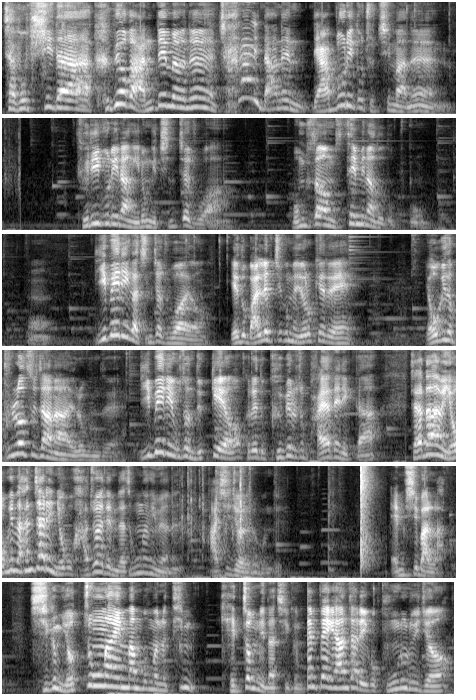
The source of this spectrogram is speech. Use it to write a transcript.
자 봅시다. 급여가 안 되면은 차라리 나는 야부리도 좋지만은 드리블이랑 이런 게 진짜 좋아. 몸싸움 스태미나도 높고. 어. 리베리가 진짜 좋아요. 얘도 말렙 찍으면 이렇게 돼 여기서 플러스잖아 여러분들. 리베리 우선 늦게요. 그래도 급여를 좀 봐야 되니까. 자 다음에 여기는 한 자리는 요거 가져야 됩니다 성능이면은. 아시죠 여러분들? MC 발락 지금 이쪽 라인만 보면은 팀 개쩝니다 지금. 템백에 한 자리 이거 국룰이죠.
